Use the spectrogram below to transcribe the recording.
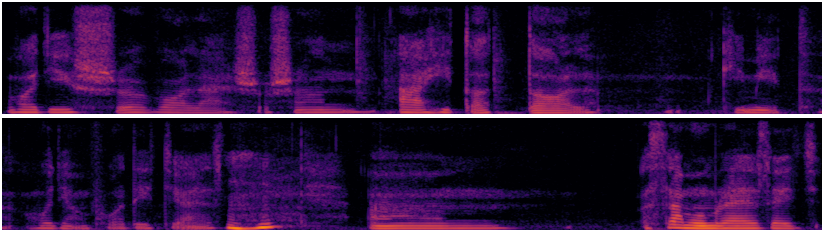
vagyis vallásosan áhítattal ki mit, hogyan fordítja ezt. Uh-huh. Um, számomra ez egy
